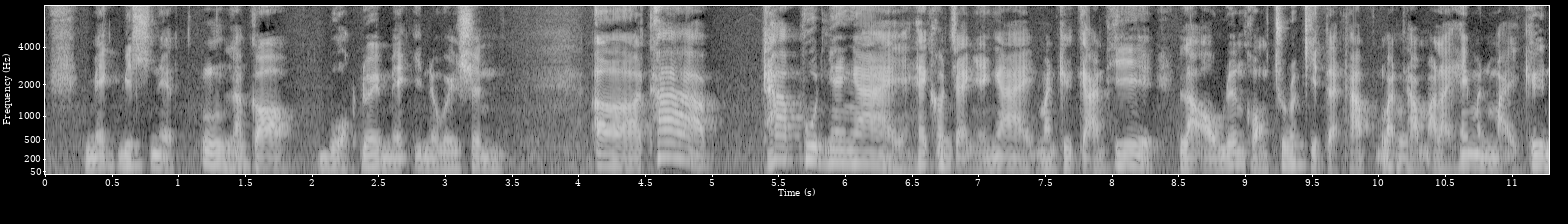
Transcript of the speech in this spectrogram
1 make business อือฮึแล้วก็บวกด้วย make innovation เอ่อถ้าถ้าพูดง่าย ๆ ให้เข้าใจง่าย ๆ มันคือการที่เราเอาเรื่องของธุรกิจนะครับมาทำอะไรให้มันใหม่ขึ้น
